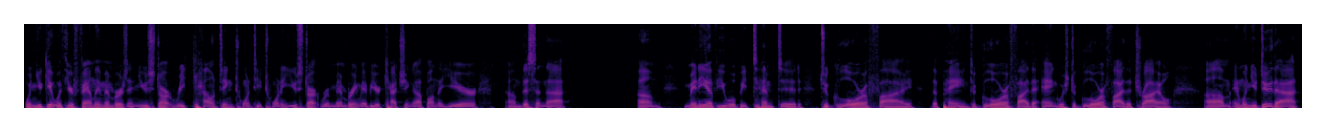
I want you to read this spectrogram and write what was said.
when you get with your family members and you start recounting 2020, you start remembering, maybe you're catching up on the year, um, this and that. Um, many of you will be tempted to glorify the pain, to glorify the anguish, to glorify the trial. Um, and when you do that,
